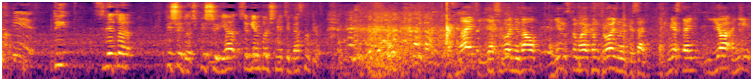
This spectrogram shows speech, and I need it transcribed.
Успеют. Ты, Света, пиши, дочь, пиши. Я, Сергей Анатольевич, на тебя смотрю. Знаете, я сегодня дал 11 мою контрольную писать. Так вместо ее они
